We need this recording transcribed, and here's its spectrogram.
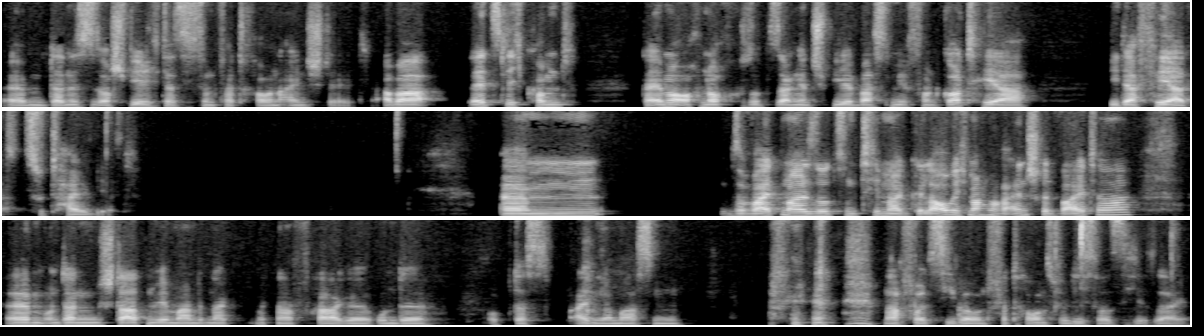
ähm, dann ist es auch schwierig, dass sich so ein Vertrauen einstellt. Aber letztlich kommt da immer auch noch sozusagen ins Spiel, was mir von Gott her widerfährt, zuteil wird. Ähm, soweit mal so zum Thema Glaube. Ich mache noch einen Schritt weiter ähm, und dann starten wir mal mit einer, mit einer Fragerunde, ob das einigermaßen nachvollziehbar und vertrauenswürdig ist, was ich hier sage.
